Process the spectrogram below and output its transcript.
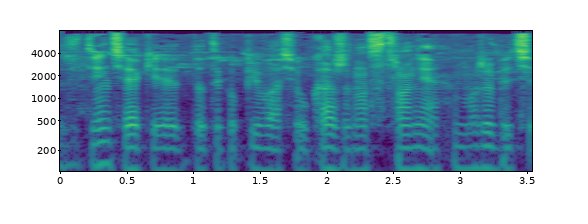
Zdjęcie, jakie do tego piwa się ukaże na stronie, może być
